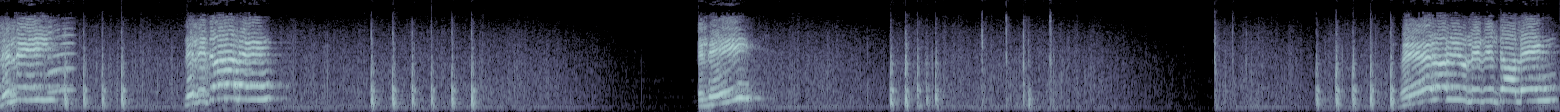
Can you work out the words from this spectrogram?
Lily Lily darling Lily Where are you, Lily, darling?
